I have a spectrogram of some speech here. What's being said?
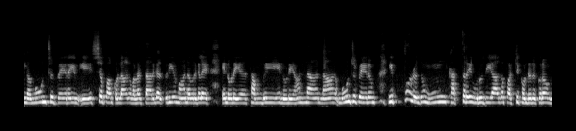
எங்கள் மூன்று பேரையும் ஏசப்பாக்குள்ளாக வளர்த்தார்கள். பிரியமானவர்களே என்னுடைய தம்பி என்னுடைய அண்ணா நான் மூன்று பேரும் இப்பொழுதும் கர்த்தரை உறுதியாக பற்றி கொண்டிருக்கிறோம்.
